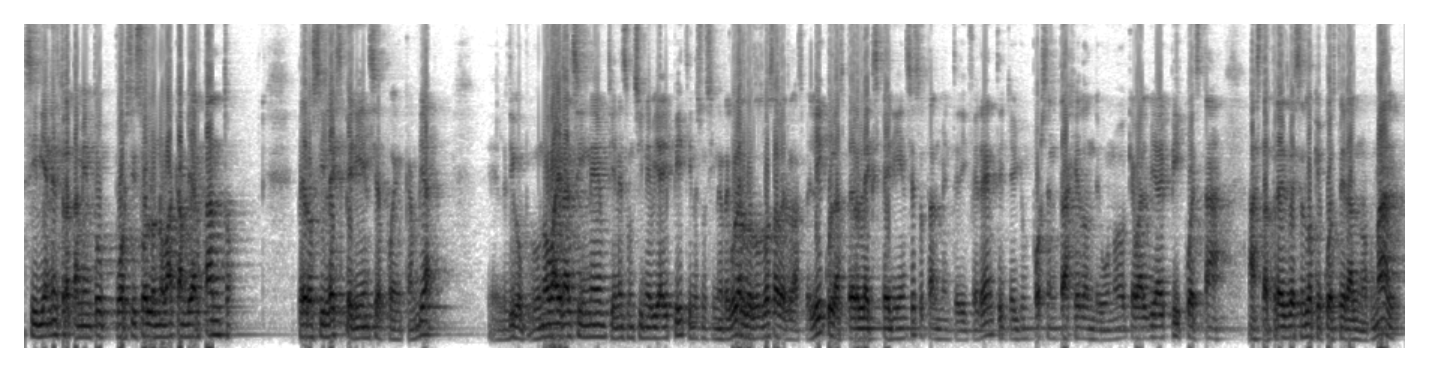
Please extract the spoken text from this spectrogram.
Si bien el tratamiento por sí solo no va a cambiar tanto, pero sí la experiencia puede cambiar. les digo, uno va a ir al cine, tienes un cine VIP, tienes un cine regular, los dos vas a ver las películas, pero la experiencia es totalmente diferente y hay un porcentaje donde uno que va al VIP cuesta hasta tres veces lo que cuesta ir al normal.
